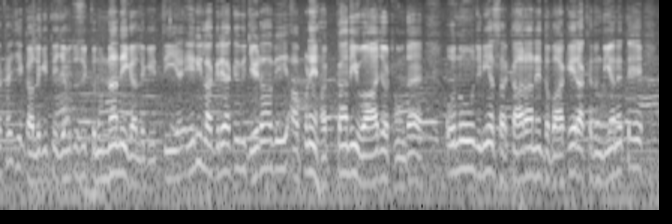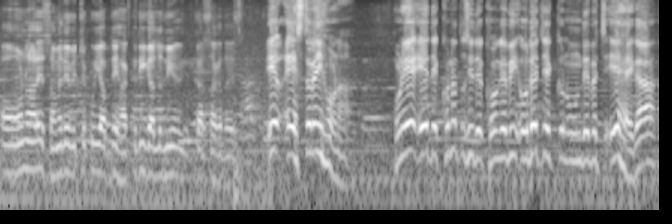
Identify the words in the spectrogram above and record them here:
ਲੱਖਾ ਜੀ ਗੱਲ ਕੀਤੀ ਜਿਵੇਂ ਤੁਸੀਂ ਕਾਨੂੰਨਾਂ ਦੀ ਗੱਲ ਕੀਤੀ ਹੈ ਇਹ ਨਹੀਂ ਲੱਗ ਰਿਹਾ ਕਿ ਵੀ ਜਿਹੜਾ ਵੀ ਆਪਣੇ ਹੱਕਾਂ ਦੀ ਆਵਾਜ਼ ਉਠਾਉਂਦਾ ਹੈ ਉਹਨੂੰ ਜਿਹੜੀਆਂ ਸਰਕਾਰਾਂ ਨੇ ਦਬਾ ਕੇ ਰੱਖ ਦਿੰਦੀਆਂ ਨੇ ਤੇ ਆਉਣ ਵਾਲੇ ਸਮੇਂ ਦੇ ਵਿੱਚ ਕੋਈ ਆਪਣੇ ਹੱਕ ਦੀ ਗੱਲ ਨਹੀਂ ਕਰ ਸਕਦਾ ਇਹ ਇਸ ਤਰ੍ਹਾਂ ਹੀ ਹੋਣਾ। ਹੁਣ ਇਹ ਇਹ ਦੇਖੋ ਨਾ ਤੁਸੀਂ ਦੇਖੋਗੇ ਵੀ ਉਹਦੇ 'ਚ ਇੱਕ ਕਾਨੂੰਨ ਦੇ ਵਿੱਚ ਇਹ ਹੈਗਾ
